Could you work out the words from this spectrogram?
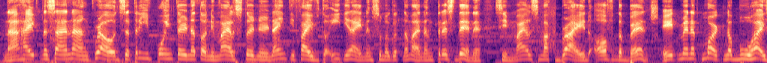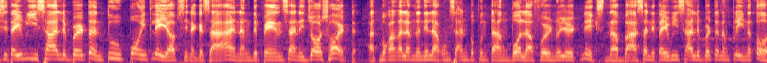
Na-hype na sa sana ang crowd sa 3-pointer na to ni Miles Turner 95 to 89 nang sumagot naman ng tres din si Miles McBride off the bench. 8 minute mark na buhay si Tyrese Halliburton 2-point layup sinagasaan ng depensa ni Josh Hart. At mukhang alam na nila kung saan papunta ang bola for New York Knicks. Nabasa ni Tyrese Halliburton ng play na to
